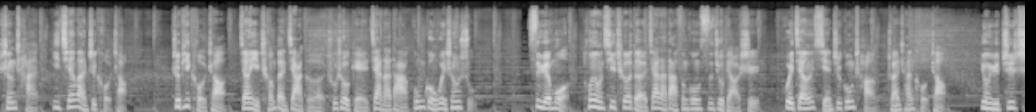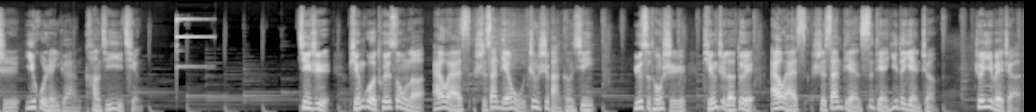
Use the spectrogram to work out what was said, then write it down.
生产一千万只口罩。这批口罩将以成本价格出售给加拿大公共卫生署。四月末，通用汽车的加拿大分公司就表示，会将闲置工厂转产口罩，用于支持医护人员抗击疫情。近日，苹果推送了 iOS 十三点五正式版更新。与此同时，停止了对 iOS 十三点四点一的验证，这意味着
